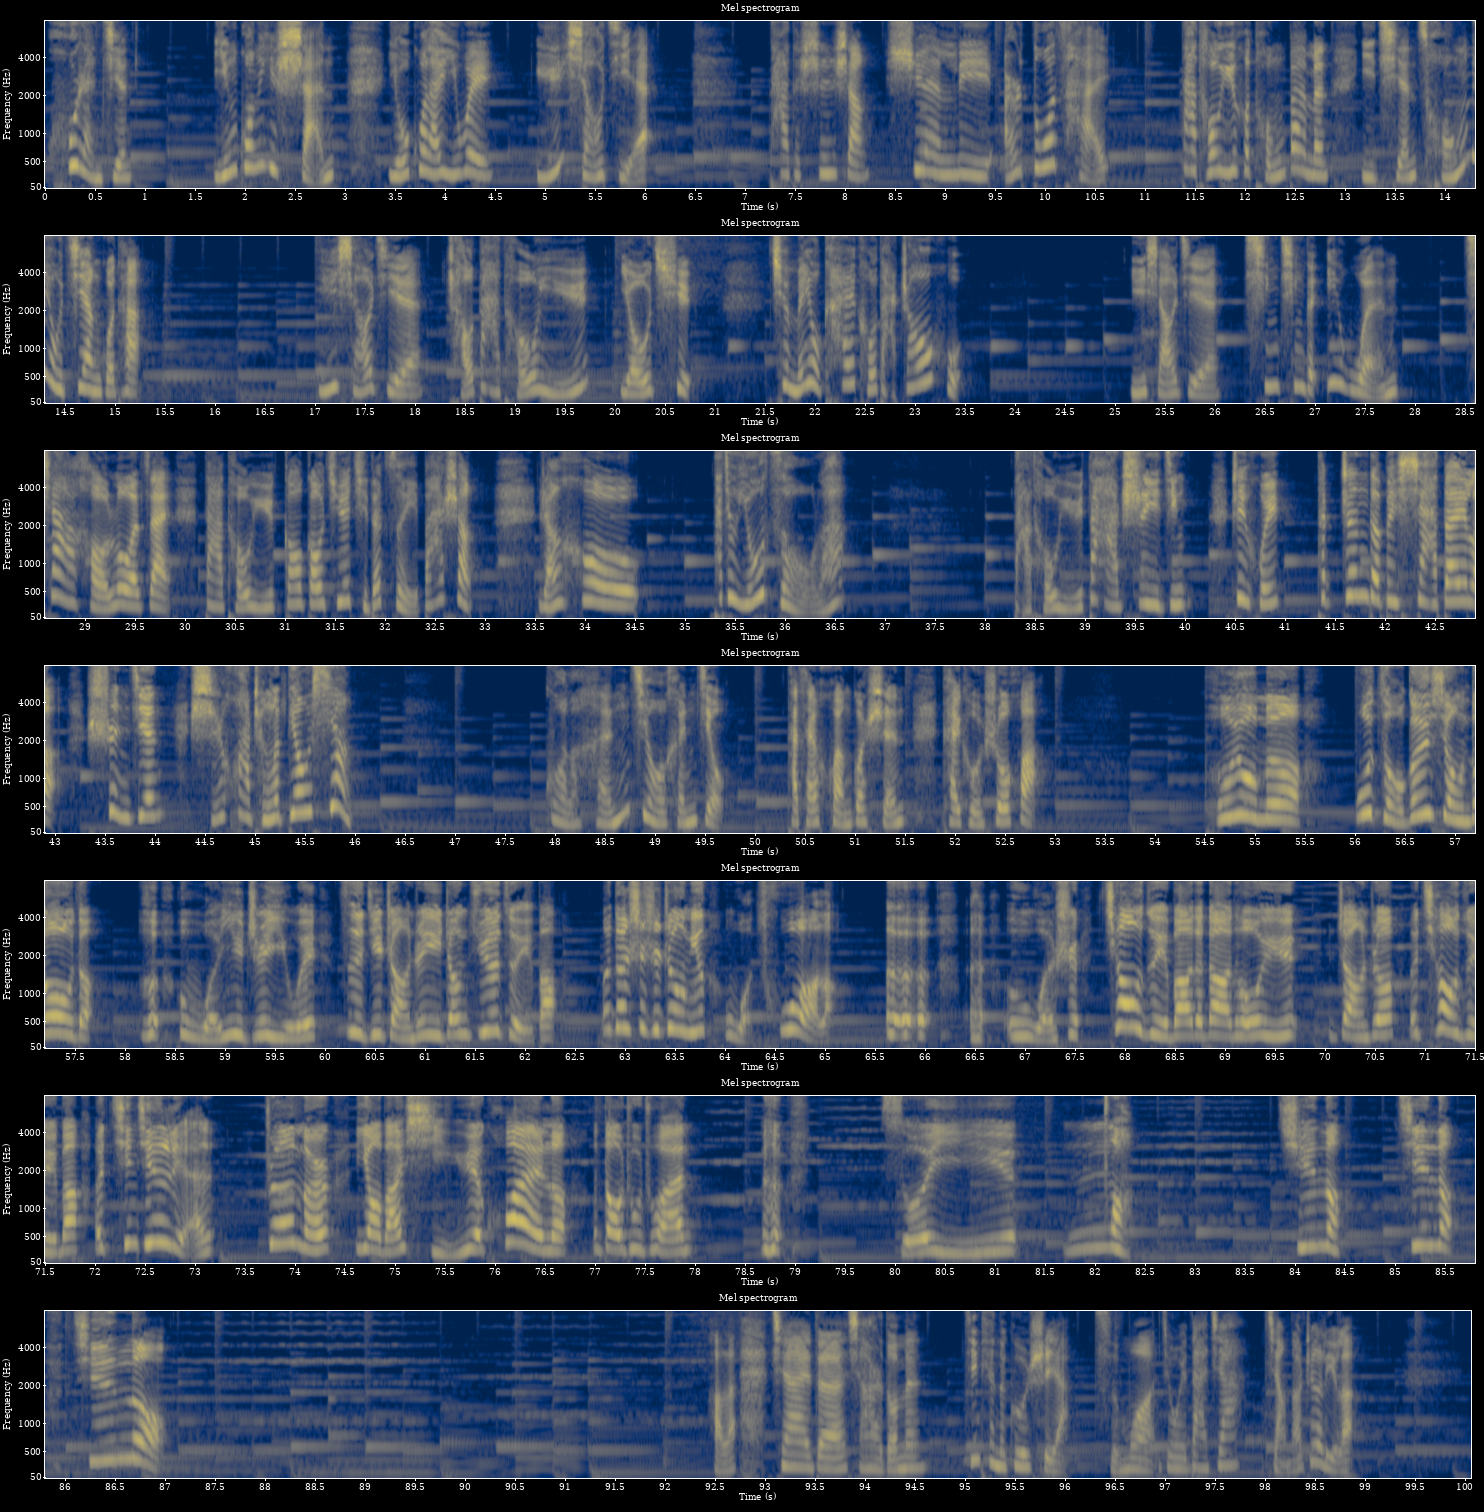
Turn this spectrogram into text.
忽然间，银光一闪，游过来一位鱼小姐。她的身上绚丽而多彩，大头鱼和同伴们以前从没有见过她。”鱼小姐朝大头鱼游去，却没有开口打招呼。鱼小姐轻轻的一吻，恰好落在大头鱼高高撅起的嘴巴上，然后，它就游走了。大头鱼大吃一惊，这回它真的被吓呆了，瞬间石化成了雕像。过了很久很久，他才缓过神，开口说话：“朋友们啊，我早该想到的。呵 我一直以为自己长着一张撅嘴巴，但事实证明我错了。呃呃呃，我是翘嘴巴的大头鱼，长着翘嘴巴、亲亲脸，专门要把喜悦、快乐。”到处传，所以，哇，亲呢，亲呢，亲呢。好了，亲爱的小耳朵们，今天的故事呀，子墨就为大家讲到这里了。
